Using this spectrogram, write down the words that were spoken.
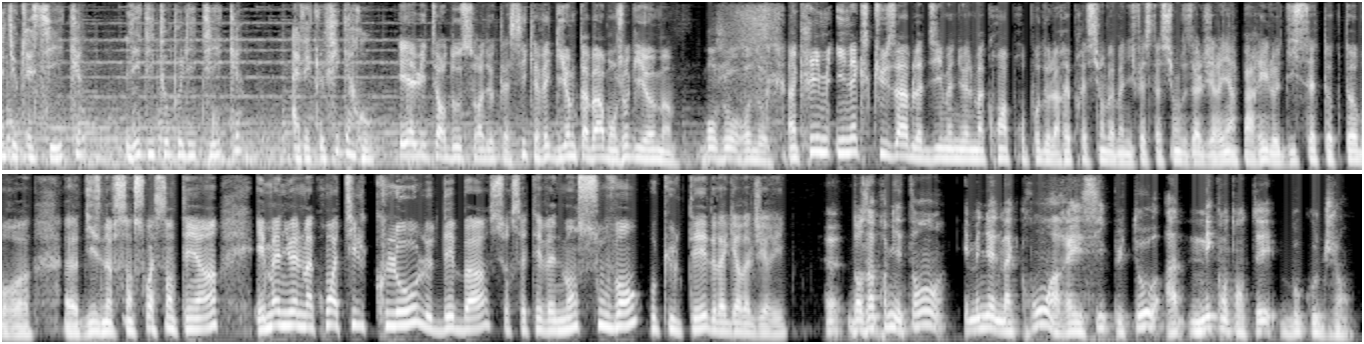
Radio Classique, l'édito politique avec le Figaro. Et à 8h12 sur Radio Classique avec Guillaume Tabar. Bonjour Guillaume. Bonjour Renaud. Un crime inexcusable, a dit Emmanuel Macron à propos de la répression de la manifestation des Algériens à Paris le 17 octobre 1961. Euh, Emmanuel Macron a-t-il clos le débat sur cet événement souvent occulté de la guerre d'Algérie? Euh, Dans un premier temps, Emmanuel Macron a réussi plutôt à mécontenter beaucoup de gens.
